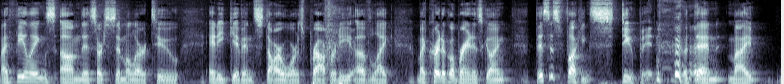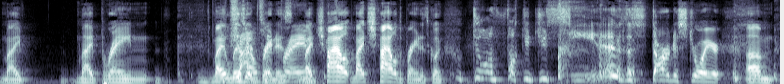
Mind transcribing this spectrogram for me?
My feelings on this are similar to any given Star Wars property of like my critical brain is going, this is fucking stupid. But then my my my brain my lizard Childhood brain is brain. my child my child brain is going, "Oh fuck did you see? That is a star destroyer." Um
